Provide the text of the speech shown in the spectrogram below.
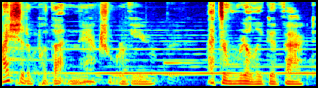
I should have put that in the actual review. That's a really good fact.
